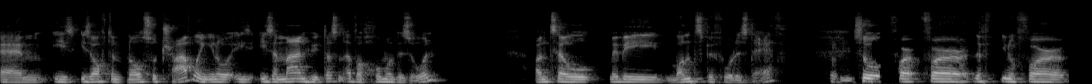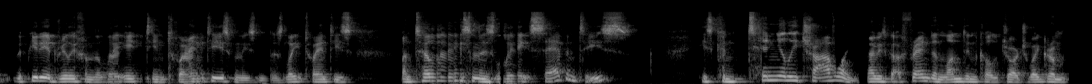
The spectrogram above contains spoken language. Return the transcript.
um, he's, he's often also traveling. You know, he's, he's a man who doesn't have a home of his own until maybe months before his death. Mm-hmm. So for for the you know for the period really from the late 1820s when he's in his late 20s until he's in his late 70s, he's continually traveling. Now he's got a friend in London called George Wigram,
